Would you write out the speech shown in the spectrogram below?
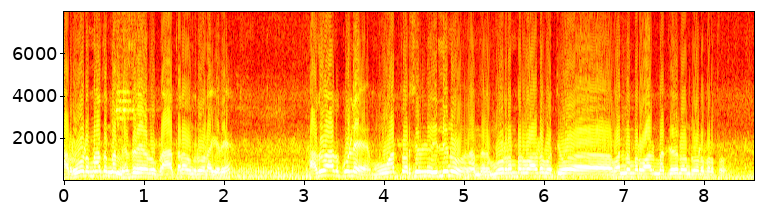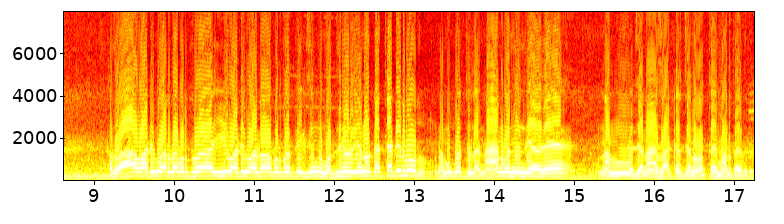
ಆ ರೋಡ್ ಮಾತ್ರ ನಮ್ಮ ಹೆಸರು ಹೇಳ್ಬೇಕು, ಆ ಥರ ಒಂದು ರೋಡ್ ಆಗಿದೆ. ಅದು ಆದ ಕೂಡಲೇ ಮೂವತ್ತು ವರ್ಷದಿಂದ ಇಲ್ಲಿನೂ ನಮ್ಮದು ಮೂರು ನಂಬರ್ ವಾರ್ಡು ಮತ್ತು ಒನ್ ನಂಬರ್ ವಾರ್ಡ್ ಮಧ್ಯದಲ್ಲಿ ಒಂದು ರೋಡ್ ಬರ್ತದೆ. ಅದು ಆ ವಾರ್ಡಿಗೂ ಅರ್ಧ ಬರ್ತದೆ, ಈ ವಾರ್ಡಿಗೂ ಅರ್ಧ ಬರ್ತದೆ, ಈಗ ಮೊದಲಿನವ್ರಿಗೆ ಏನೋ ಕಚ್ಚಾಟ ಇರ್ಬೋದು, ನಮಗೆ ಗೊತ್ತಿಲ್ಲ. ನಾನು ಬಂದಿಂದ ಹೇಳಿದೆ ನಮ್ಮ ಜನ ಸಾಕಷ್ಟು ಜನ ಒತ್ತಾಯ ಮಾಡ್ತಾಯಿದ್ರು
